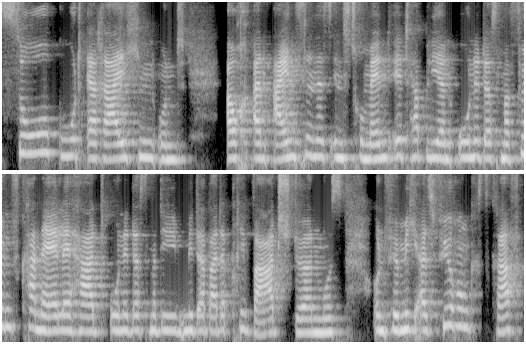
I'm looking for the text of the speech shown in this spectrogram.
so gut erreichen und auch ein einzelnes Instrument etablieren, ohne dass man fünf Kanäle hat, ohne dass man die Mitarbeiter privat stören muss. Und für mich als Führungskraft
